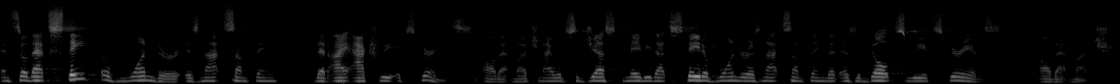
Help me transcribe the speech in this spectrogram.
And so that state of wonder is not something that I actually experience all that much. And I would suggest maybe that state of wonder is not something that as adults we experience all that much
